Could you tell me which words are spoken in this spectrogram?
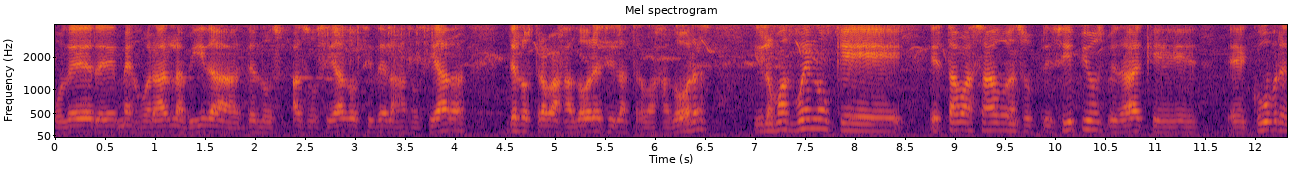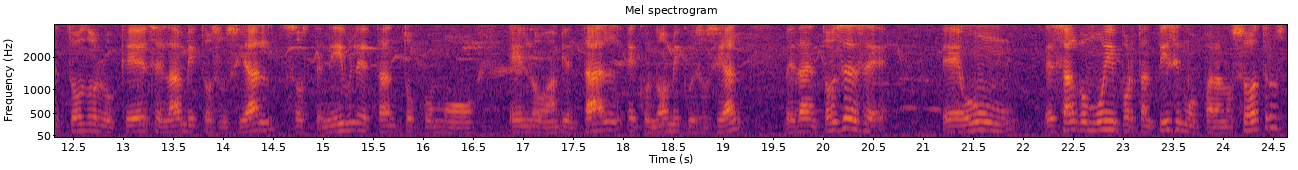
poder eh, mejorar la vida de los asociados y de las asociadas, de los trabajadores y las trabajadoras. Y lo más bueno que está basado en sus principios, ¿verdad? Que eh, cubre todo lo que es el ámbito social sostenible, tanto como en lo ambiental, económico y social, ¿verdad? Entonces, eh, eh, es algo muy importantísimo para nosotros,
